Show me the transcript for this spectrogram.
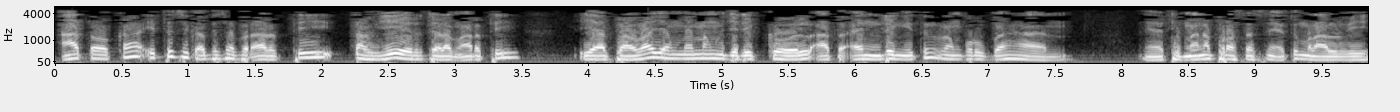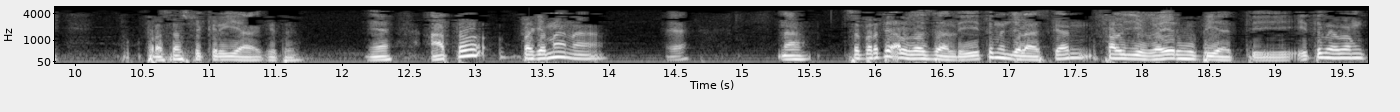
Ataukah itu juga bisa berarti tawir dalam arti ya bahwa yang memang menjadi goal atau ending itu memang perubahan. Ya di mana prosesnya itu melalui proses fikriya gitu. Ya atau bagaimana? Ya. Nah seperti Al Ghazali itu menjelaskan fal yughair hubiyati itu memang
